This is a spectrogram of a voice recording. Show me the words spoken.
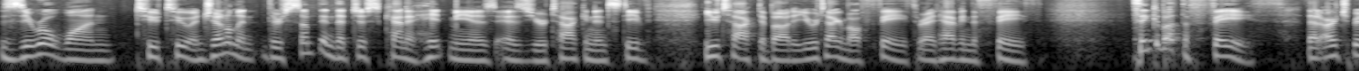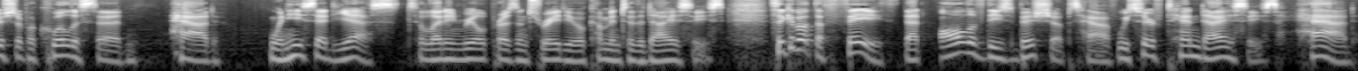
0122. And, gentlemen, there's something that just kind of hit me as, as you're talking. And, Steve, you talked about it. You were talking about faith, right? Having the faith. Think about the faith that Archbishop Aquila said had when he said yes to letting Real Presence Radio come into the diocese. Think about the faith that all of these bishops have. We serve 10 dioceses, had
